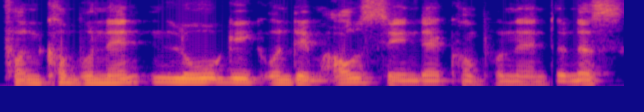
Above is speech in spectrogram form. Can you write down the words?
von Komponentenlogik und dem Aussehen der Komponente. Und das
